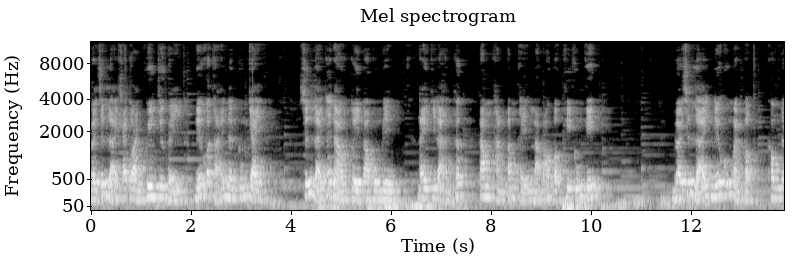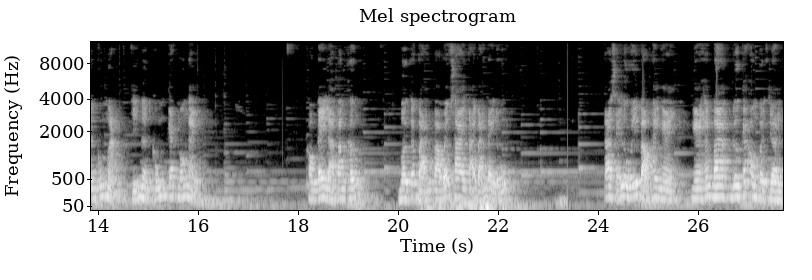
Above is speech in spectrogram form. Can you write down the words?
Về xính lễ Khải Toàn khuyên chư vị nếu có thể nên cúng chay. xính lễ thế nào tùy vào vùng miền, đây chỉ là hình thức, tâm thành tâm thiện là báo vật khi cúng kiến. Về xính lễ nếu cúng bằng Phật không nên cúng mặn chỉ nên cúng các món này. Còn đây là văn khấn. Mời các bạn vào website tải bản đầy đủ. Ta sẽ lưu ý vào hai ngày. Ngày 23 đưa các ông về trời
